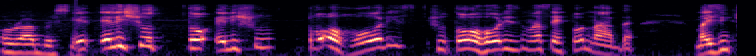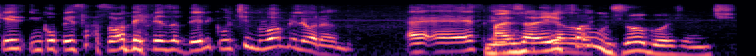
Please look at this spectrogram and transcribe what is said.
o, o Robertson? ele- ele chutou, ele chutou horrores, chutou horrores e não acertou nada. Mas em, que- em compensação, a defesa dele continua melhorando. É, é Mas é a aí foi um jogo, gente.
